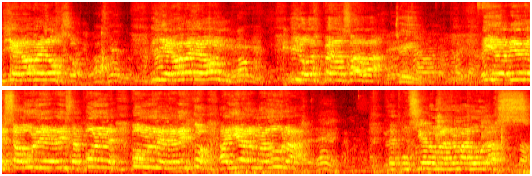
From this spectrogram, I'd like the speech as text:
llegaba el oso y llegaba el león y lo despedazaba. Y le viene Saúl y le dice, ponle, ponle, le dijo, ahí armadura. Le pusieron armaduras.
